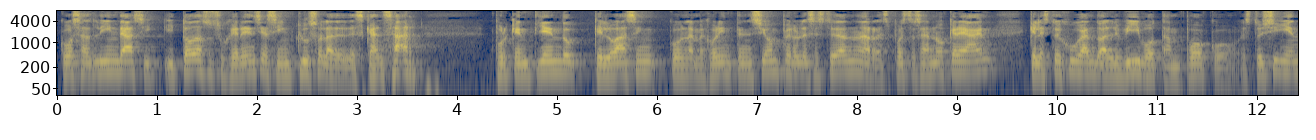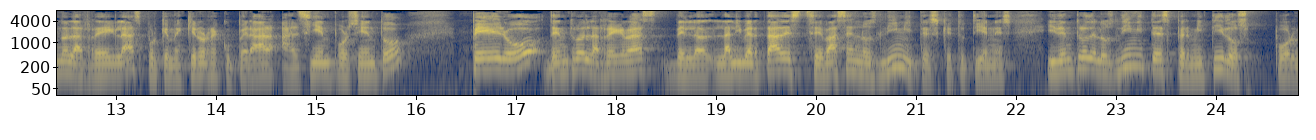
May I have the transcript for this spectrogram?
cosas lindas y, y todas sus sugerencias, incluso la de descansar, porque entiendo que lo hacen con la mejor intención, pero les estoy dando una respuesta, o sea, no crean que le estoy jugando al vivo tampoco, estoy siguiendo las reglas porque me quiero recuperar al 100%, pero dentro de las reglas de la, libertad se basa en los límites que tú tienes y dentro de los límites permitidos por,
